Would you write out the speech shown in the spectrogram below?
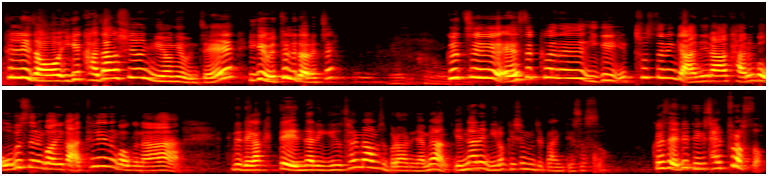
틀리죠. 이게 가장 쉬운 유형의 문제. 이게 왜 틀리다 그랬지? 그치. 에스크는 이게 투 쓰는 게 아니라 다른 거 오브 쓰는 거니까 아, 틀리는 거구나. 근데 내가 그때 옛날에 이거 설명하면서 뭐라 그러냐면 옛날엔 이렇게 시험 문제를 많이 냈었어. 그래서 애들이 되게 잘 풀었어.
